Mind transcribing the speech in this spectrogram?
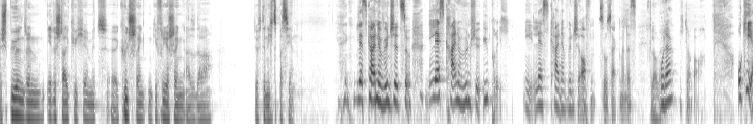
Spülen drin, Edelstahlküche mit äh, Kühlschränken, Gefrierschränken, also da dürfte nichts passieren. Lässt keine Wünsche zu, lässt keine Wünsche übrig. Nee, lässt keine Wünsche offen, so sagt man das. Glaube. Oder? Ich glaube auch. Okay,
